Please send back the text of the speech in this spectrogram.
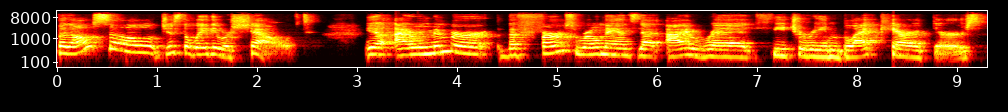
but also just the way they were shelved. Yeah, I remember the first romance that I read featuring Black characters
